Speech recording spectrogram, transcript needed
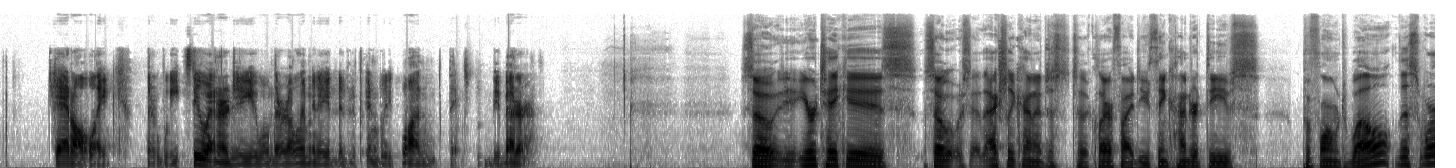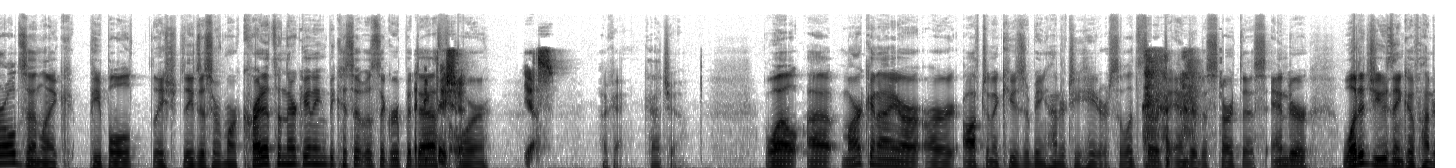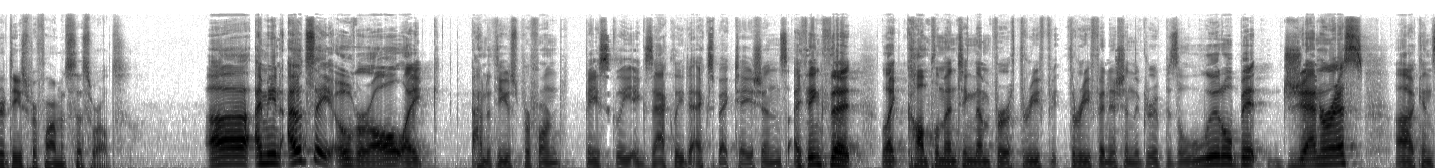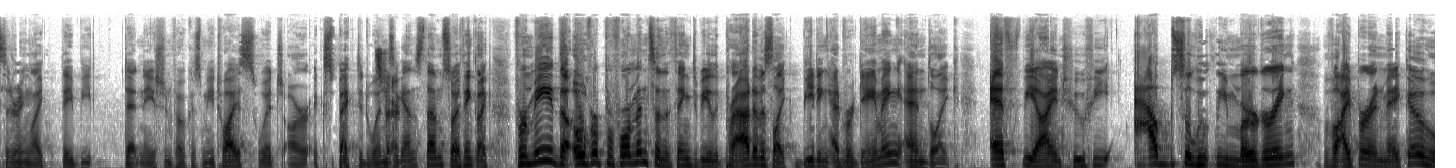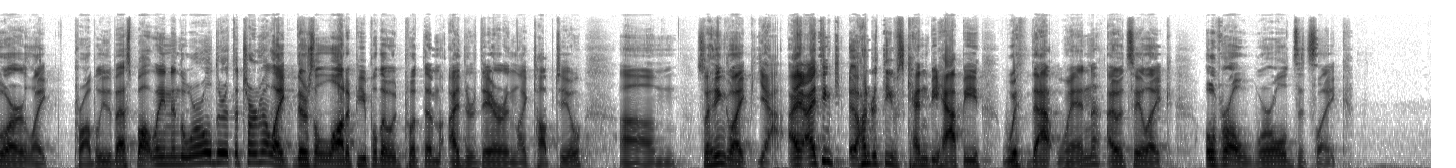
channel like their week two energy when they're eliminated in week one, things would be better. So your take is so actually kind of just to clarify, do you think Hundred Thieves performed well this Worlds and like people they they deserve more credit than they're getting because it was the group of I death or Yes. okay, gotcha. Well, uh, Mark and I are, are often accused of being Hundred T haters, so let's throw it to Ender to start this. Ender, what did you think of Hundred Thieves' performance this Worlds? Uh, I mean, I would say overall, like, Hundred Thieves performed basically exactly to expectations. I think that like complimenting them for a three three finish in the group is a little bit generous, uh, considering like they beat Detonation Focus Me twice, which are expected wins Sure. against them. So I think like for me, the overperformance and the thing to be proud of is like beating Edward Gaming and like FBI and Toofy absolutely murdering Viper and Meiko, who are like probably the best bot lane in the world or at the tournament. Like there's a lot of people that would put them either there in like top two. Um, so I think like yeah, I, I think 100 Thieves can be happy with that win. I would say like overall worlds, it's like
